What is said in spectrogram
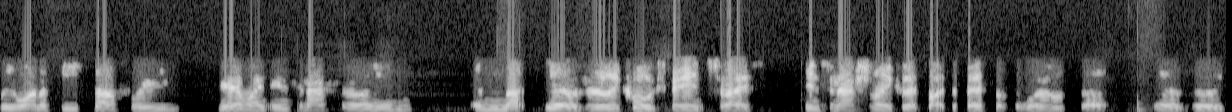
we won a few stuff, we yeah went internationally, and and that yeah it was a really cool experience to race internationally because it's like the best of the world. So yeah, it was a really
